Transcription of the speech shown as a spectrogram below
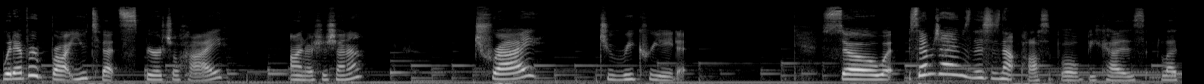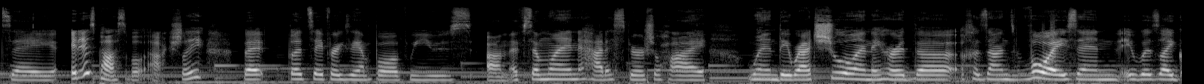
whatever brought you to that spiritual high on Rosh Hashanah, try to recreate it. So sometimes this is not possible because let's say it is possible actually, but let's say for example if we use um, if someone had a spiritual high when they were at shul and they heard the chazan's voice and it was like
